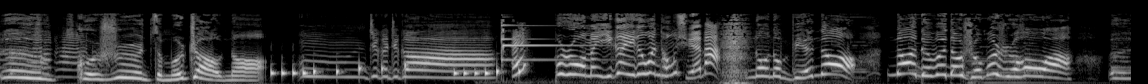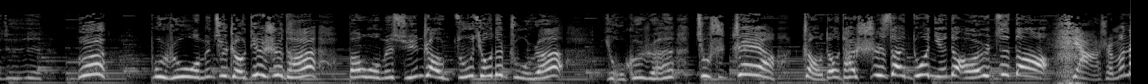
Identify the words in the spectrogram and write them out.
嗯，可是怎么找呢？这个这个，哎，不如我们一个一个问同学吧。闹闹别闹，那得问到什么时候啊？呃，呃，不如我们去找电视台，帮我们寻找足球的主人。有个人就是这样找到他失散多年的儿子的。想什么呢？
